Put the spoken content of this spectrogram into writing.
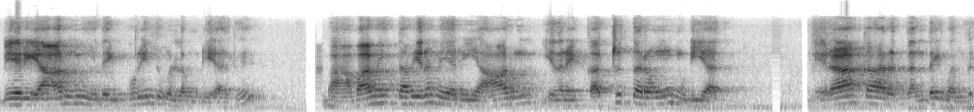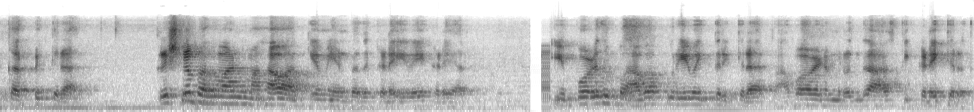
வேறு யாரும் இதை புரிந்து கொள்ள முடியாது. பாபாவை தவிர வேறு யாரும் இதனை கற்றுத்தரவும் முடியாது. நிராகார தந்தை வந்து கற்பிக்கிறார். கிருஷ்ண பகவான் மகா வாக்கியம் என்பது கிடையவே கிடையாது. இப்பொழுது பாபா புரிய வைத்திருக்கிறார். பாபாவிடமிருந்து ஆஸ்தி கிடைக்கிறது.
